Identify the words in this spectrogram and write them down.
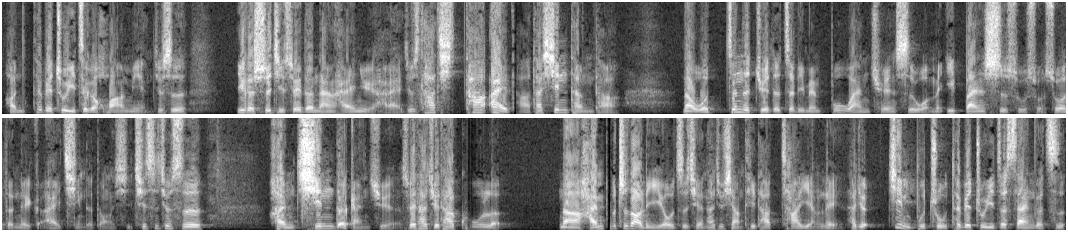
好，你特别注意这个画面，就是一个十几岁的男孩、女孩，就是他，他爱他，他心疼他。那我真的觉得这里面不完全是我们一般世俗所说的那个爱情的东西，其实就是很亲的感觉。所以他觉得他哭了。那还不知道理由之前，他就想替他擦眼泪，他就禁不住。特别注意这三个字，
